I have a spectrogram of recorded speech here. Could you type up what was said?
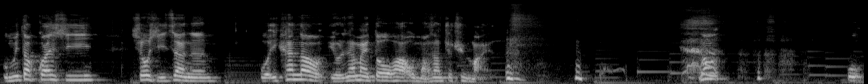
我们一到关西休息站呢。我一看到有人在卖豆花，我马上就去买了。然后我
